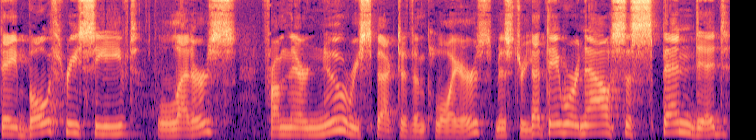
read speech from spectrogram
they both received letters from their new respective employers, Mr. that they were now suspended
